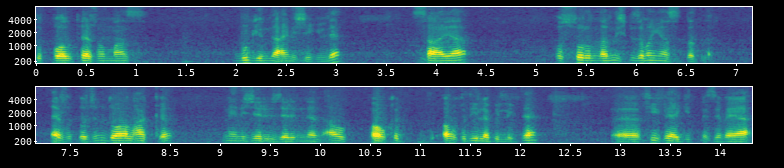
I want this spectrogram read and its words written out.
futbol performans bugün de aynı şekilde sahaya o sorunlarını hiçbir zaman yansıtmadılar. Her futbolcunun doğal hakkı menajeri üzerinden av- avukat, avukatıyla birlikte e, FIFA'ya gitmesi veya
